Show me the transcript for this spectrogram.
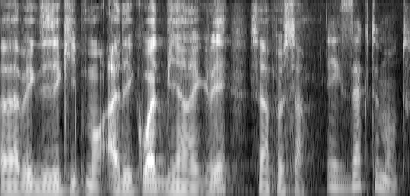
euh, avec des équipements adéquats, bien réglés. C'est un peu ça. Exactement, tout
